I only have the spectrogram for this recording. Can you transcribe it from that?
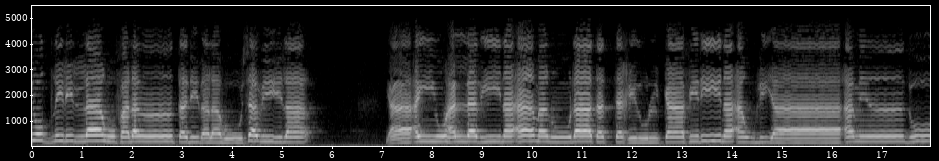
يُضْلِلِ اللَّهُ فَلَن تَجِدَ لَهُ سَبِيلًا يَا أَيُّهَا الَّذِينَ آمَنُوا لَا تَتَّخِذُوا الْكَافِرِينَ أَوْلِيَاءَ مِن دُونِ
